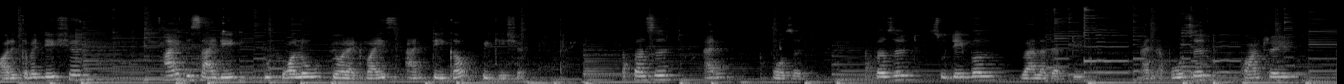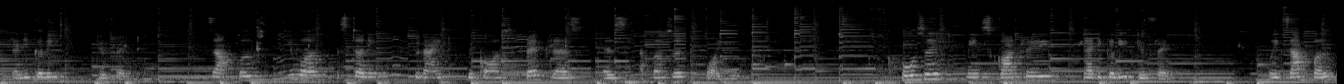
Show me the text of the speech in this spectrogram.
or recommendation. I decided to follow your advice and take a vacation. Opposite and opposite. Opposite, suitable, well adapted. And opposite, contrary, radically different. Examples you are studying tonight because red dress is opposite for you. Opposite means contrary, radically different. For example,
